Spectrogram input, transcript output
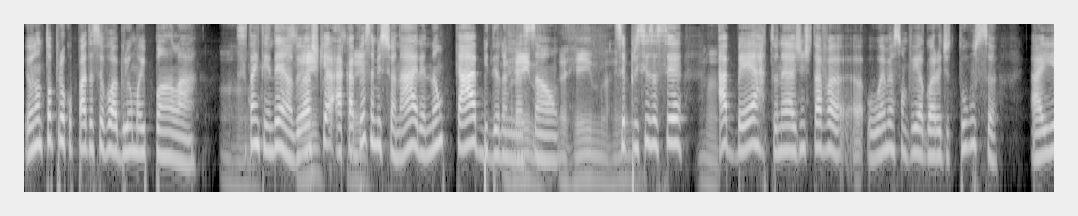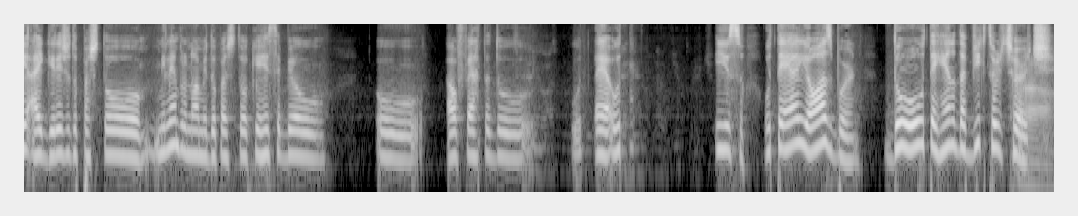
É. Eu não estou preocupada se eu vou abrir uma IPAN lá. Você está entendendo? Sim, eu acho que a, cabeça missionária não cabe denominação. É reino, é reino, é reino. Você precisa ser uhum. aberto, né? A gente estava. O Emerson veio agora de Tulsa, aí a igreja do pastor. Me lembra o nome do pastor que recebeu o, a oferta do. O, é, o, isso. O T.L. Osborne doou o terreno da Victory Church.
